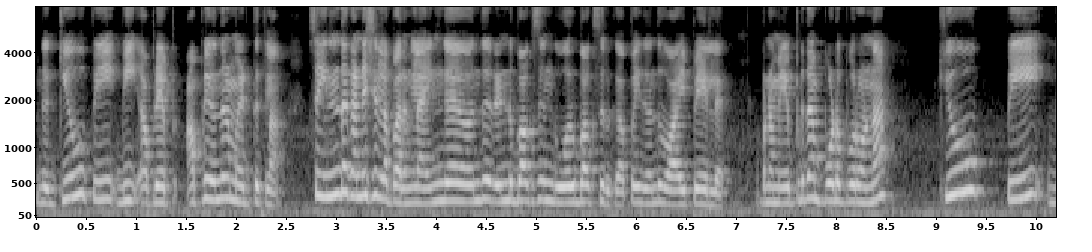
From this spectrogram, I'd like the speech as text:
இங்கே கியூபிவி அப்படி அப்படி வந்து நம்ம எடுத்துக்கலாம். ஸோ இந்த கண்டிஷனில் பாருங்களேன். இங்கே வந்து ரெண்டு பாக்ஸ் இங்கே ஒரு பாக்ஸ் இருக்குது அப்போ இது வந்து வாய்ப்பே இல்லை. அப்போ நம்ம எப்படி தான் போட போகிறோம்னா QPV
